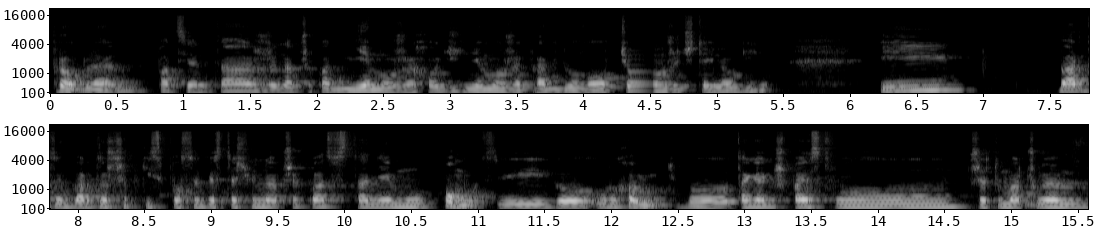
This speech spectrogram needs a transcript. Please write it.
problem pacjenta, że na przykład nie może chodzić, nie może prawidłowo obciążyć tej nogi i bardzo, bardzo szybki sposób jesteśmy na przykład w stanie mu pomóc i go uruchomić, bo tak jak już Państwu przetłumaczyłem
